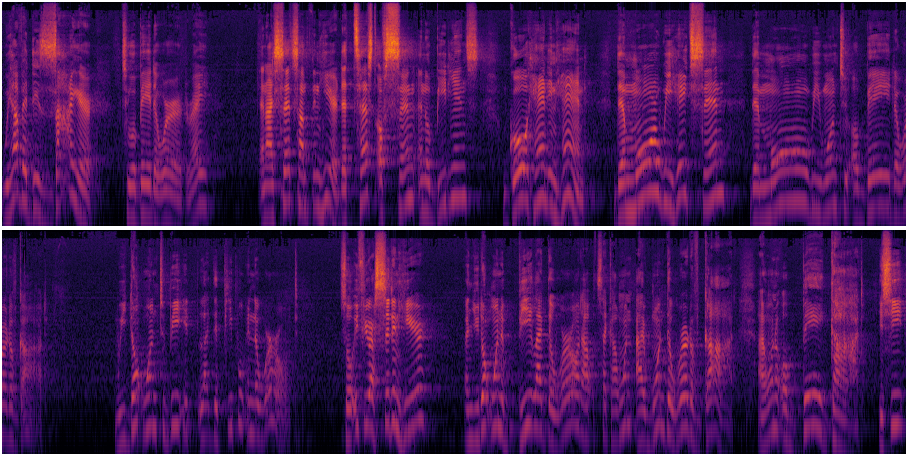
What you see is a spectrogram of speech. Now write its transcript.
We have a desire to obey the word, right? And I said something here the test of sin and obedience go hand in hand. The more we hate sin, the more we want to obey the word of God. We don't want to be like the people in the world. So if you are sitting here and you don't want to be like the world, it's like I want, I want the word of God. I want to obey God. You see,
